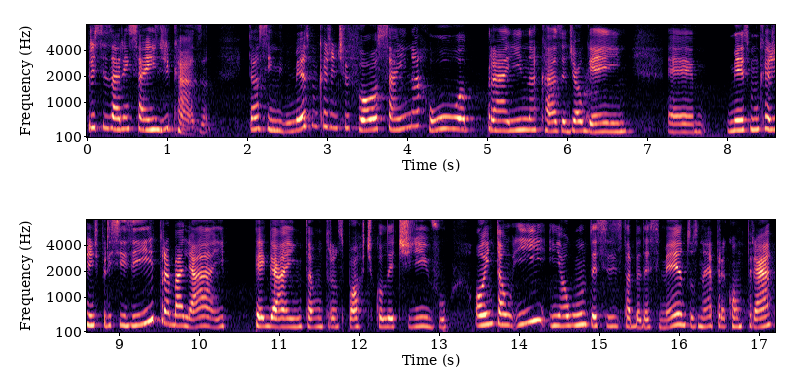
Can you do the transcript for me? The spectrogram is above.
precisarem sair de casa. Então, assim, mesmo que a gente for sair na rua para ir na casa de alguém, é, mesmo que a gente precise ir trabalhar e pegar, então, um transporte coletivo, ou então ir em algum desses estabelecimentos, né, para comprar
